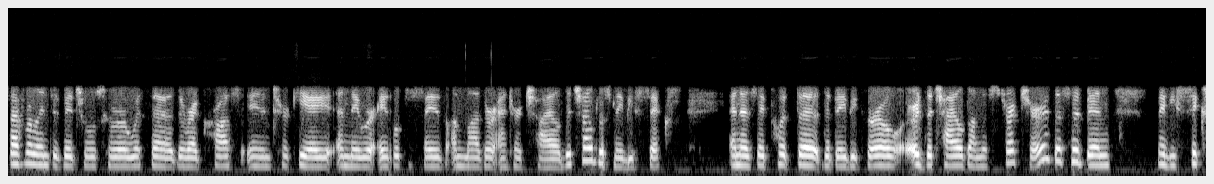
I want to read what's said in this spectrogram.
several individuals who were with the, the Red Cross in Turkey, and they were able to save a mother and her child. The child was maybe six, And as they put the, the baby girl or the child on the stretcher, this had been maybe six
